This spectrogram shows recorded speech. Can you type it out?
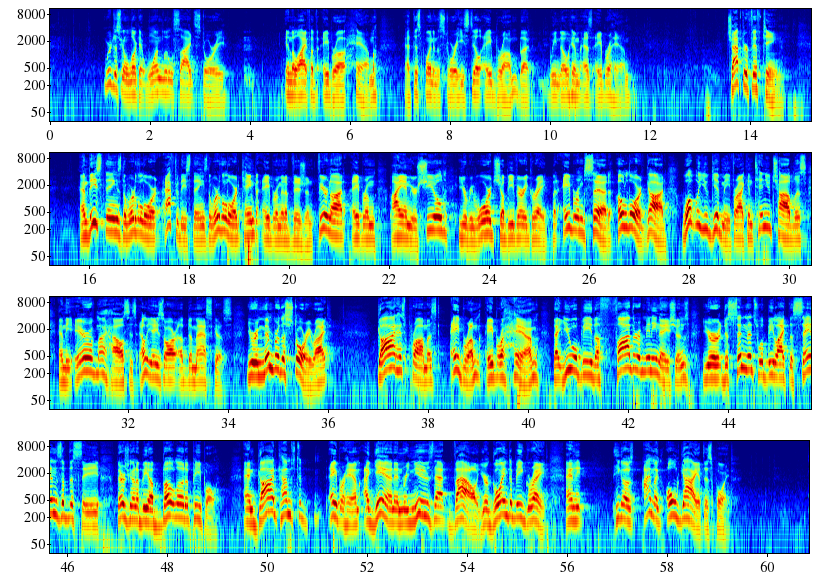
We're just going to look at one little side story in the life of Abraham. At this point in the story, he's still Abram, but we know him as Abraham. Chapter 15. And these things, the word of the Lord, after these things, the word of the Lord came to Abram in a vision Fear not, Abram, I am your shield, your reward shall be very great. But Abram said, O Lord God, what will you give me? For I continue childless, and the heir of my house is Eleazar of Damascus. You remember the story, right? God has promised Abram, Abraham, that you will be the father of many nations. Your descendants will be like the sands of the sea. There's going to be a boatload of people. And God comes to Abraham again and renews that vow. You're going to be great. And he, he goes, I'm an old guy at this point.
